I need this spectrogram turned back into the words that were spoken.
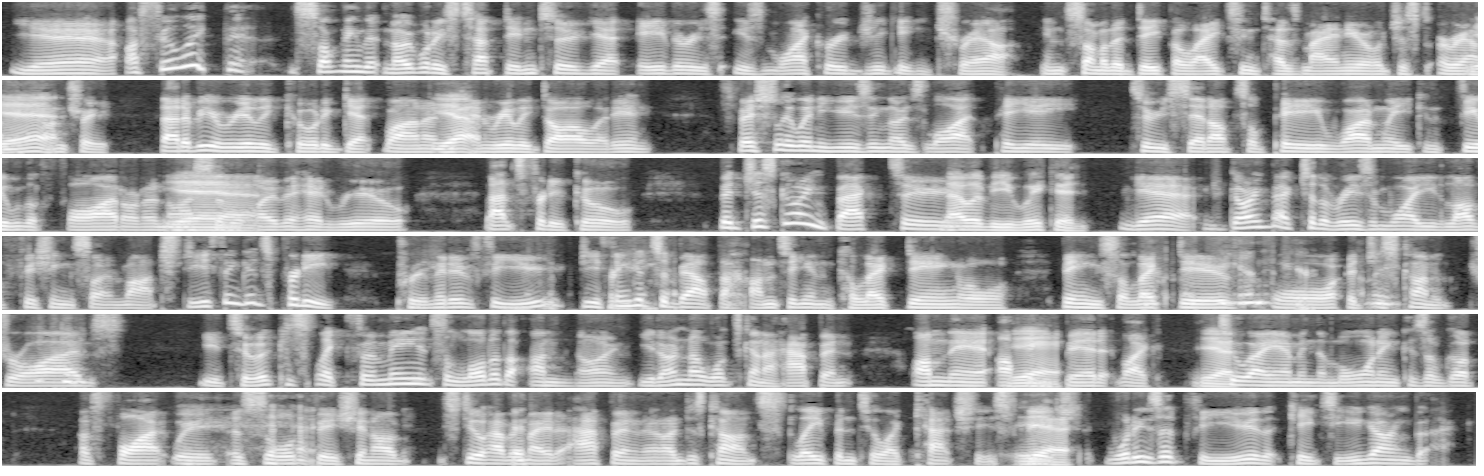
Yeah, I feel like that something that nobody's tapped into yet either is is micro jigging trout in some of the deeper lakes in Tasmania or just around Yeah. the country. That'd be really cool to get one and, Yeah. and really dial it in, especially when you're using those light PE two setups or PE one where you can feel the fight on a nice Yeah. little overhead reel. That's pretty cool. But just going back to That would be wicked. yeah, going back to the reason why you love fishing so much, do you think it's pretty primitive for you? Do you think it's about the hunting and collecting or being selective or it just kind of drives you to it? Because, like, for me, it's a lot of the unknown. You don't know what's going to happen. I'm there up Yeah. in bed at like Yeah. 2 a.m. in the morning because I've got a fight with a swordfish and I still haven't made it happen and I just can't sleep until I catch this fish. Yeah. What is it for you that keeps you going back?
